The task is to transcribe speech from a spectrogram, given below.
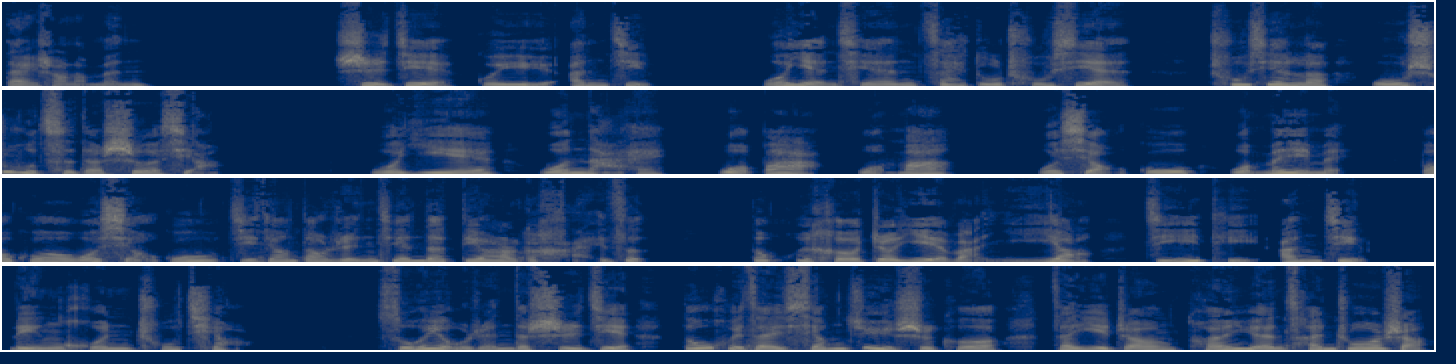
带上了门。世界归于安静，我眼前再度出现，出现了无数次的设想：我爷、我奶、我爸、我妈、我小姑、我妹妹，包括我小姑即将到人间的第二个孩子，都会和这夜晚一样，集体安静，灵魂出窍。所有人的世界都会在相聚时刻，在一张团圆餐桌上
